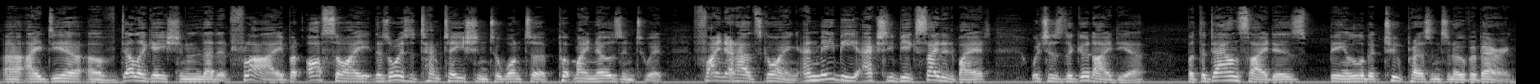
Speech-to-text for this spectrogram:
uh, idea of delegation and let it fly, but also I, there's always a temptation to want to put my nose into it, find out how it's going, and maybe actually be excited by it, which is the good idea but the downside is being a little bit too present and overbearing.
